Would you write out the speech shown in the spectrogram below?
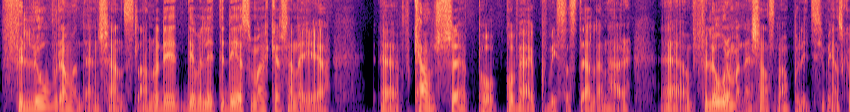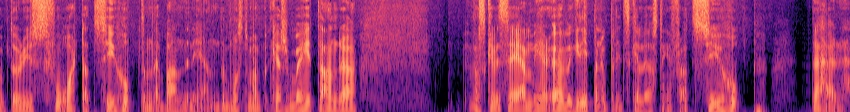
Förlorar man den känslan, och det, det är väl lite det som jag kan känna är eh, kanske på, på väg på vissa ställen här. Eh, förlorar man den känslan av politisk gemenskap, då är det ju svårt att sy ihop de där banden igen. Då måste man kanske börja hitta andra, vad ska vi säga, mer övergripande politiska lösningar för att sy ihop det här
